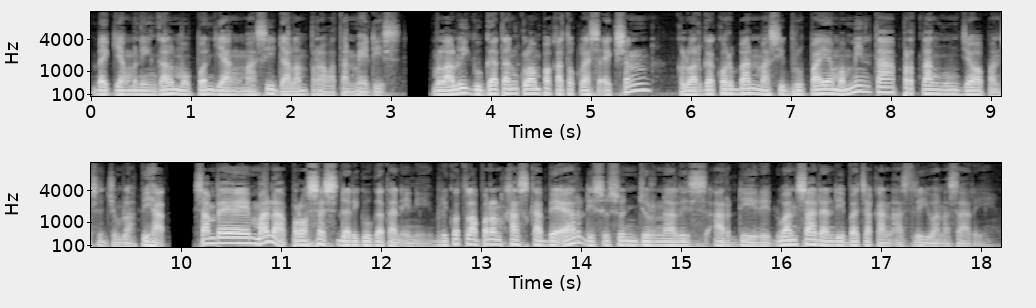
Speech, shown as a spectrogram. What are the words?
baik yang meninggal maupun yang masih dalam perawatan medis. Melalui gugatan kelompok atau class action, keluarga korban masih berupaya meminta pertanggungjawaban sejumlah pihak. Sampai mana proses dari gugatan ini? Berikut laporan khas KBR disusun jurnalis Ardi Ridwansyah dan dibacakan Astri Yuwanasari.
